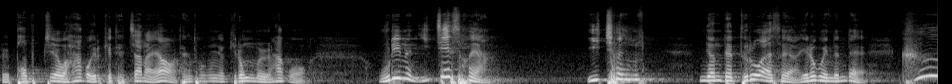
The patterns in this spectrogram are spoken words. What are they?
그 법제화하고 이렇게 됐잖아요. 대통령 기록물 하고 우리는 이제서야 2000년대 들어와서야 이러고 있는데 그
